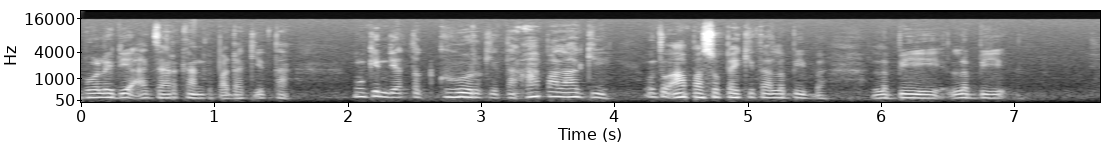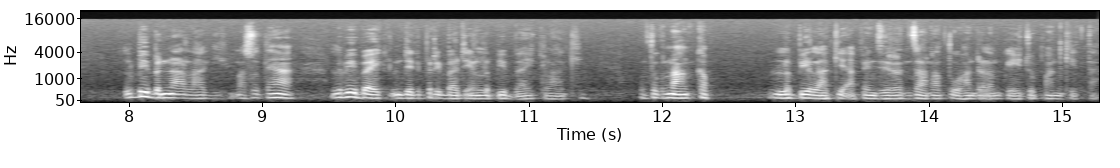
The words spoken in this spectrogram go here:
boleh diajarkan kepada kita. Mungkin dia tegur kita, apalagi untuk apa supaya kita lebih lebih lebih lebih benar lagi. Maksudnya lebih baik menjadi pribadi yang lebih baik lagi. Untuk nangkep lebih lagi apa yang direncana Tuhan dalam kehidupan kita.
